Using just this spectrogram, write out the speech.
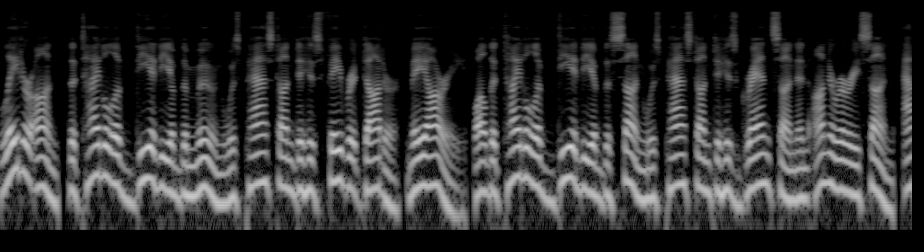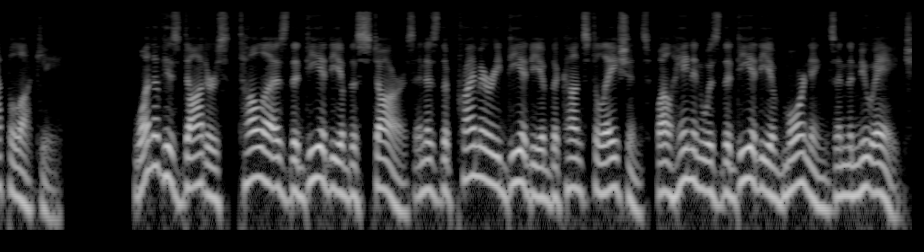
Later on, the title of deity of the moon was passed on to his favorite daughter, Mayari, while the title of deity of the sun was passed on to his grandson and honorary son, Apolaki. One of his daughters, Tala is the deity of the stars and is the primary deity of the constellations, while Hanan was the deity of mornings and the new age.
